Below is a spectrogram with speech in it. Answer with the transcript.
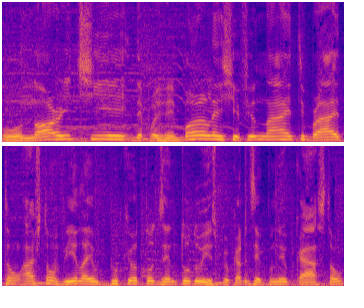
o Norwich, depois vem Burnley, Sheffield United, Brighton, Aston Villa. E por que eu tô dizendo tudo isso? Porque eu quero dizer que o Newcastle,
